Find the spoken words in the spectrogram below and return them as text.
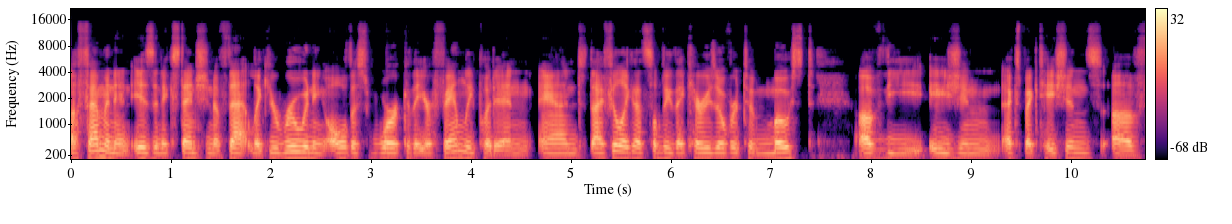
effeminate is an extension of that. Like you're ruining all this work that your family put in. And I feel like that's something that carries over to most of the Asian expectations of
